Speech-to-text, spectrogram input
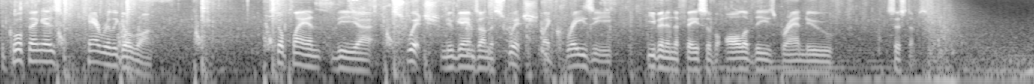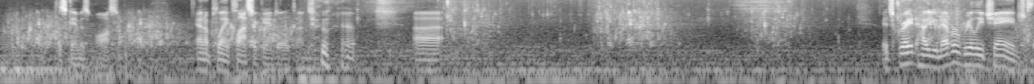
The cool thing is, can't really go wrong. Still playing the uh, Switch, new games on the Switch like crazy, even in the face of all of these brand new systems. This game is awesome. And I'm playing classic games all the time, too. uh, it's great how you never really changed.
